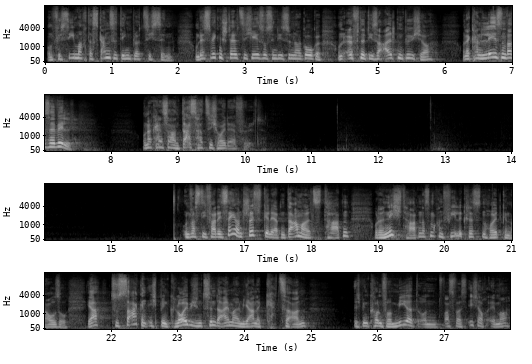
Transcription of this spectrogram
Und für sie macht das ganze Ding plötzlich Sinn. Und deswegen stellt sich Jesus in die Synagoge und öffnet diese alten Bücher und er kann lesen, was er will. Und dann kann er sagen, das hat sich heute erfüllt. Und was die Pharisäer und Schriftgelehrten damals taten oder nicht taten, das machen viele Christen heute genauso. Ja, zu sagen, ich bin gläubig und zünde einmal im Jahr eine Kerze an, ich bin konformiert und was weiß ich auch immer,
